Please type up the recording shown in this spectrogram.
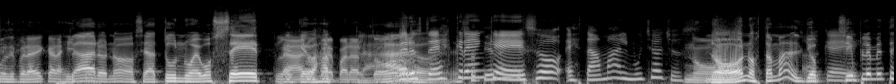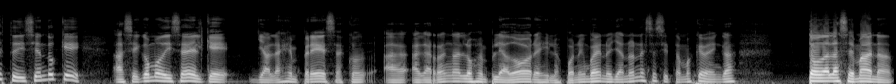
como si fuera de carajito. Claro, no, o sea, tu nuevo set, el Claro, que vas a preparar todo. Pero ustedes eso creen tiene- que eso está mal, muchachos. No. No, no está mal. Yo simplemente estoy diciendo que, así como dice él, que ya las empresas con- a- agarran a los empleadores y los ponen, bueno, ya no necesitamos que vengas toda la semana.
